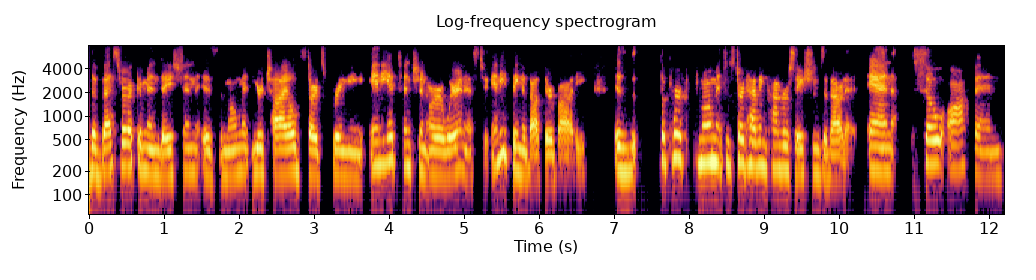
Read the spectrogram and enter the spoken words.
The best recommendation is the moment your child starts bringing any attention or awareness to anything about their body is the perfect moment to start having conversations about it. And so often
